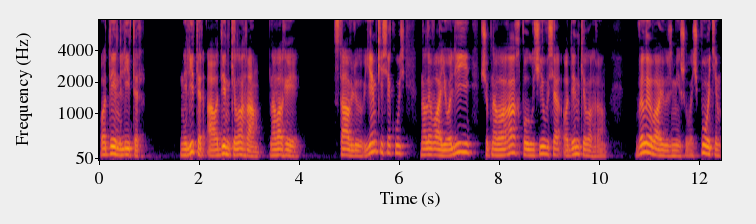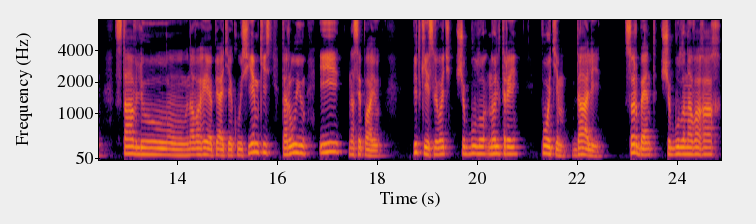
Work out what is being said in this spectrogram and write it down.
1 літр не літр, а 1 кілограм на ваги. Ставлю ємкість якусь, наливаю олії, щоб на вагах получився 1 кілограм. Виливаю змішувач. Потім ставлю на ваги опять якусь ємкість, тарую і насипаю підкислювач, щоб було 0,3. Потім далі сорбент, щоб було на вагах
